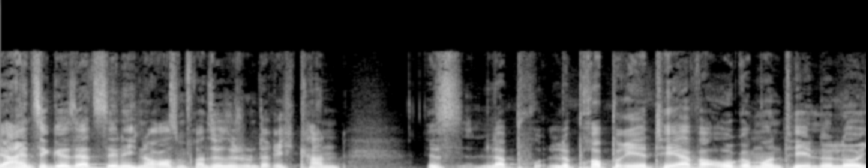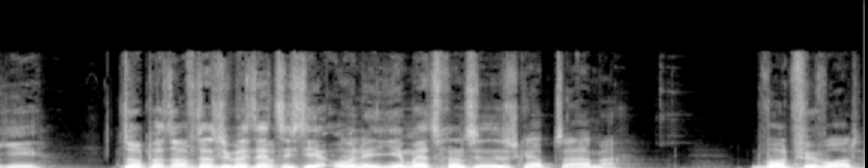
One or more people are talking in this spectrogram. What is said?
Der einzige Satz, den ich noch aus dem Französischunterricht kann, ist Pro- Le propriétaire va augmenter le loyer. So, pass auf, das Ich übersetze doch- ich dir, ohne ja. jemals Französisch gehabt zu haben. Wort für Wort.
